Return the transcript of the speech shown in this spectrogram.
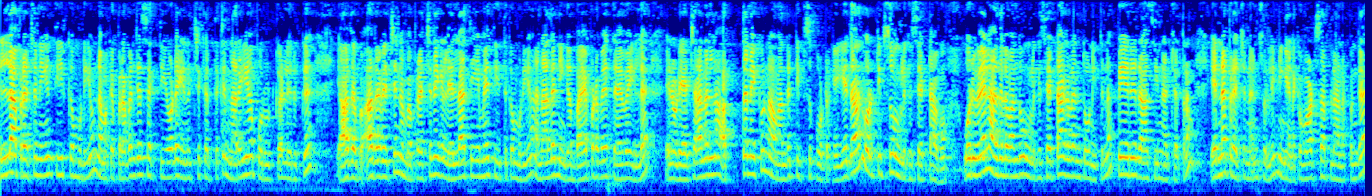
எல்லா பிரச்சனையும் தீர்க்க முடியும். நமக்கு பிரபஞ்ச சக்தியோட இணைச்சிக்கிறதுக்கு நிறைய பொருட்கள் இருக்கு. அதை அதை வச்சு நம்ம பிரச்சனைகள் எல்லாத்தையுமே தீர்த்துக்க முடியும். அதனால நீங்க பயப்படவே தேவையில்லை. என்னுடைய சேனல்ல அத்தனைக்கும் நான் வந்து டிப்ஸ் போட்டிருக்கேன். ஏதாவது ஒரு டிப்ஸும் உங்களுக்கு செட் ஆகும். ஒருவேளை அதுல வந்து உங்களுக்கு செட் ஆகலன்னு தோணித்துன்னா பேரு ராசி நட்சத்திரம் என்ன பிரச்சனைன்னு சொல்லி நீங்க எனக்கு வாட்ஸ்அப்ல அனுப்புங்க.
